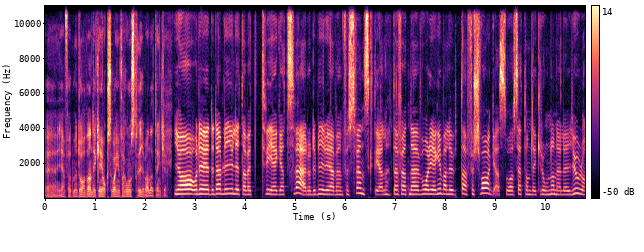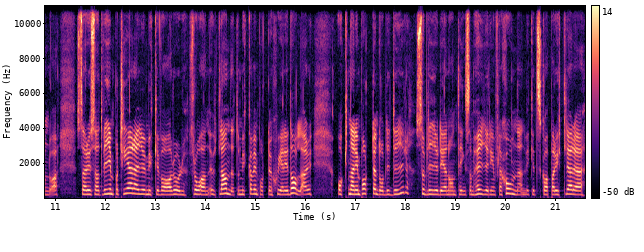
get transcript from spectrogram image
eh, jämfört med dollarn. Det kan ju också vara inflationsdrivande tänker jag. Ja, och det, det där blir ju lite av ett tvegat svärd och det blir det även för svensk del. Därför att när vår egen valuta försvagas, oavsett om det är kronan eller euron då, så är det så att vi importerar ju mycket varor från utlandet och mycket av importen sker i dollar. Och när importen då blir dyr så blir ju det någonting som höjer inflationen vilket skapar ytterligare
